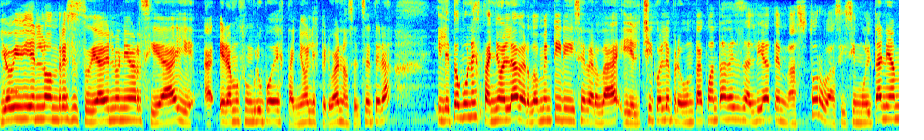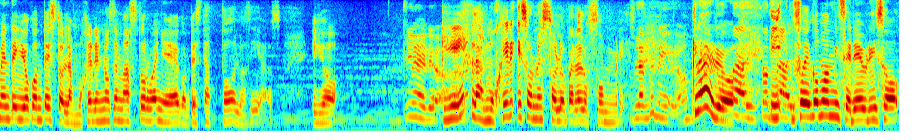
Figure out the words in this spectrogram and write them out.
yo vivía en Londres, estudiaba en la universidad y ah, éramos un grupo de españoles, peruanos, etcétera. Y le toca una española, verdad, mentira y dice verdad. Y el chico le pregunta cuántas veces al día te masturbas. Y simultáneamente yo contesto, las mujeres no se masturban. Y ella contesta todos los días. Y yo, Claro. ¿qué? Las mujeres, eso no es solo para los hombres. Blanco y negro. Claro. Total, total. Y fue como mi cerebro hizo,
